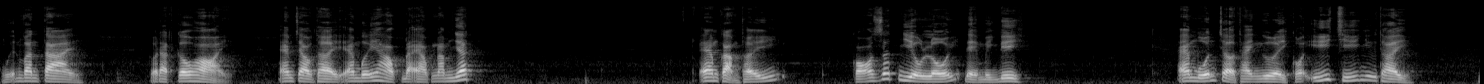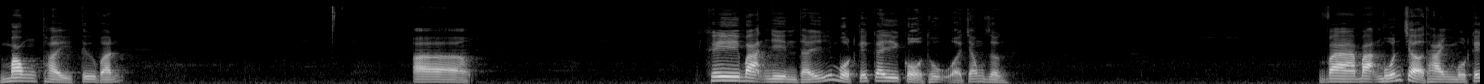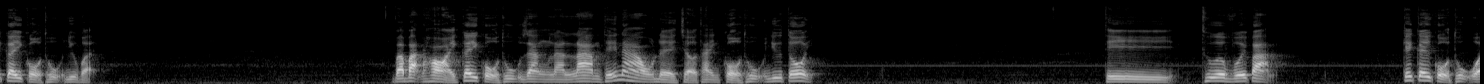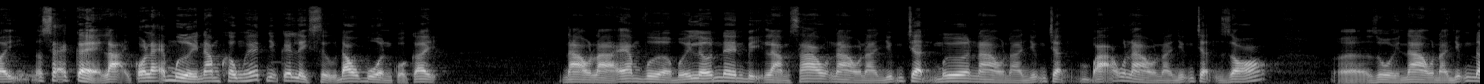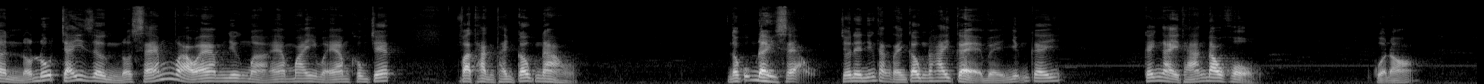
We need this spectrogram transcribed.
Nguyễn Văn Tài có đặt câu hỏi Em chào thầy, em mới học đại học năm nhất. Em cảm thấy có rất nhiều lối để mình đi. Em muốn trở thành người có ý chí như thầy. Mong thầy tư vấn. À, khi bạn nhìn thấy một cái cây cổ thụ ở trong rừng và bạn muốn trở thành một cái cây cổ thụ như vậy? Và bạn hỏi cây cổ thụ rằng là làm thế nào để trở thành cổ thụ như tôi? Thì, thưa với bạn, cái cây cổ thụ ấy nó sẽ kể lại có lẽ 10 năm không hết những cái lịch sử đau buồn của cây. Nào là em vừa mới lớn lên bị làm sao, nào là những trận mưa, nào là những trận bão, nào là những trận gió. Ờ, rồi nào là những lần nó đốt cháy rừng, nó xém vào em nhưng mà em may mà em không chết. Và thằng thành công nào, nó cũng đầy sẹo. Cho nên những thằng thành công nó hay kể về những cái cái ngày tháng đau khổ của nó.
